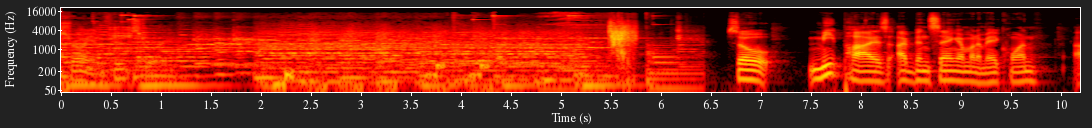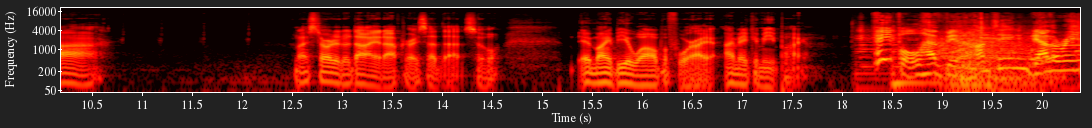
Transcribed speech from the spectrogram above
Australian food story. So meat pies, I've been saying I'm going to make one. Uh, and I started a diet after I said that, so it might be a while before I, I make a meat pie. People have been hunting, gathering,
